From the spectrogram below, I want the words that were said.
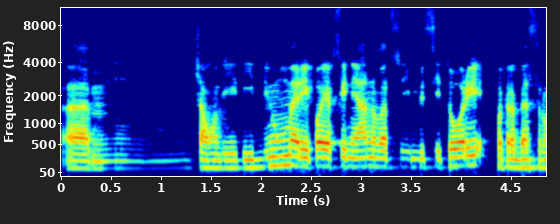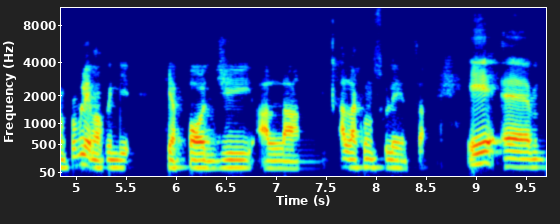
ehm, diciamo di, di, di, numeri poi a fine anno verso gli investitori, potrebbe essere un problema, quindi ti appoggi alla, alla consulenza. E, ehm,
